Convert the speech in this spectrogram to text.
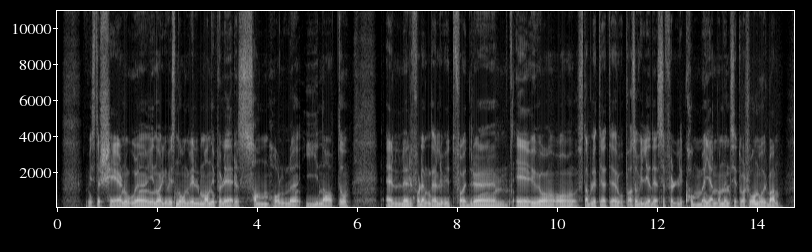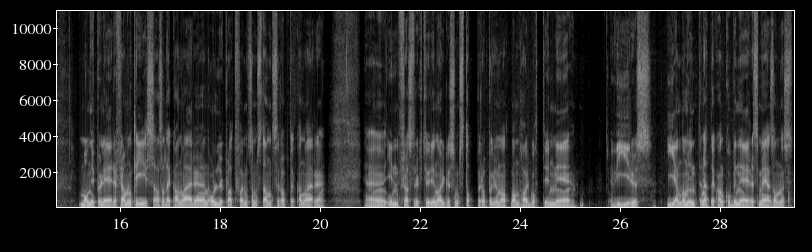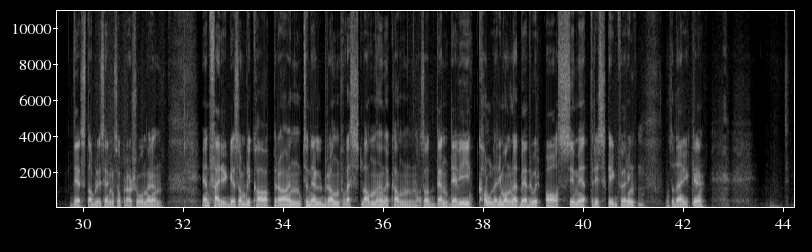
Hvis det skjer noe i Norge, hvis noen vil manipulere samholdet i Nato, eller for den del utfordre EU og, og, stabilitet i Europa, så vil jo det selvfølgelig komme gjennom en situasjon hvor man manipulerer fram en krise. Altså Det kan være en oljeplattform som stanser opp, det kan være eh, infrastruktur i Norge som stopper opp pga. at man har gått inn med virus gjennom internett. Det kan kombineres med sånne destabiliseringsoperasjoner. en en ferge som blir kapra, en tunnelbrann på Vestlandet Det kan Altså den, det vi kaller, i mangel av et bedre ord, asymmetrisk krigføring. Altså det er ikke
